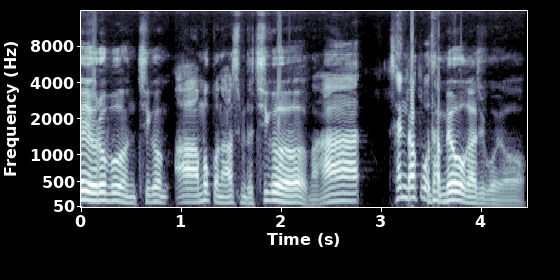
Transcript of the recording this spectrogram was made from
예, 여러분, 지금, 아, 먹고 나왔습니다. 지금, 아, 생각보다 매워가지고요.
